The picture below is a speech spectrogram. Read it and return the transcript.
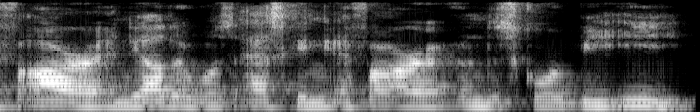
FR and the other was asking FR underscore BE.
